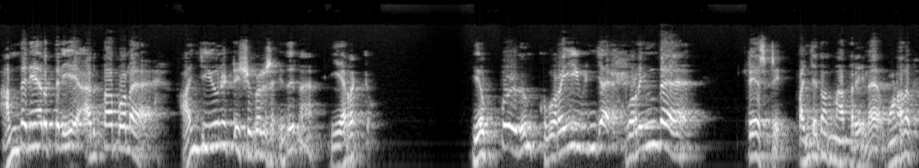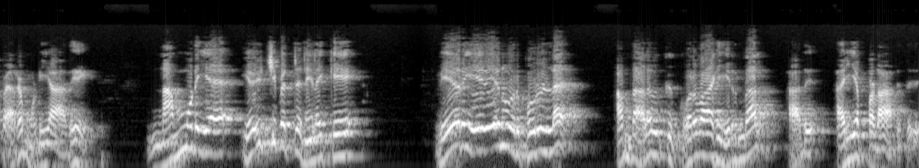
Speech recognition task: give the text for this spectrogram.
அந்த நேரத்திலேயே அடுத்தா போல அஞ்சு யூனிட் சுகர் இதுனா இறக்கும். எப்பொழுதும் குறைஞ்ச குறைந்த டேஸ்ட் பஞ்சதன் மாத்திரையில உணரப்பெற முடியாது. நம்முடைய எழுச்சி பெற்ற நிலைக்கு வேறு ஏதேனும் ஒரு பொருள்ல அந்த அளவுக்கு குறைவாக இருந்தால் அது அறியப்படாதது.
